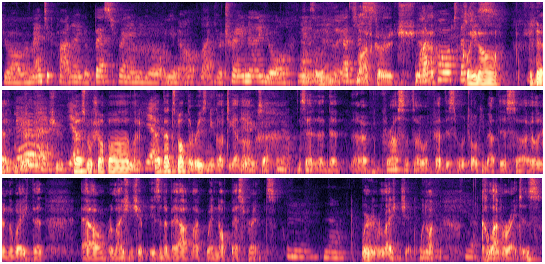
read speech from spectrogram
Your romantic partner, your best friend, your, you know, like your trainer, your you know, Absolutely. that's life coach, yeah. life coach, that's cleaner, yeah, Yeah. Yeah. personal shopper. Like Yeah. that, that's not the reason you got together. Yeah, exactly. Instead, that, that uh, for us, it's, uh, we've had this. We were talking about this uh, earlier in the week that our relationship isn't about like we're not best friends. no. We're in a relationship. We're not Yeah. collaborators.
